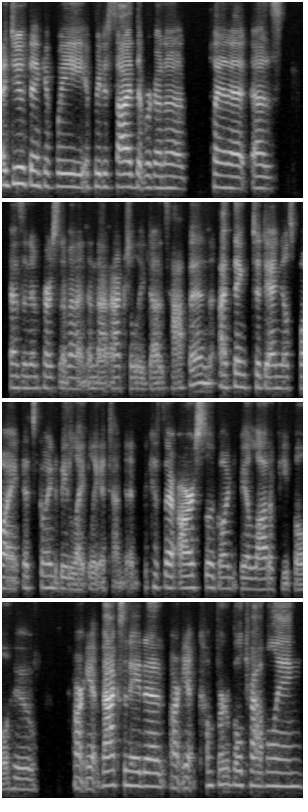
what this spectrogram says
I do think if we if we decide that we're going to plan it as as an in-person event and that actually does happen i think to daniel's point it's going to be lightly attended because there are still going to be a lot of people who aren't yet vaccinated aren't yet comfortable traveling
